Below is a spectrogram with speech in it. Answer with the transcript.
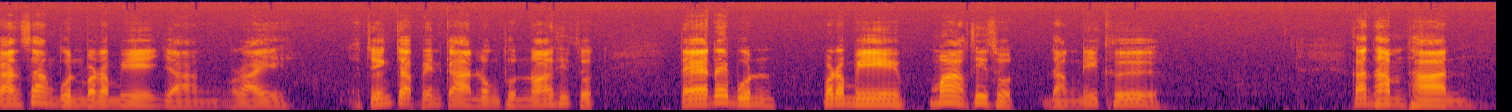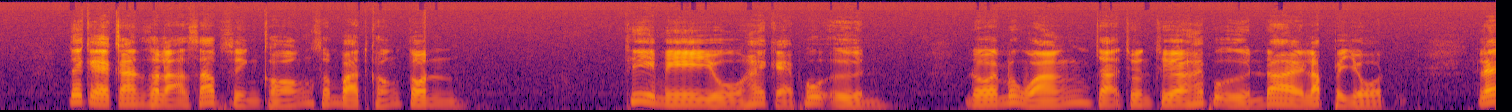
การสร้างบุญบารรมีอย่างไร จึงจะเป็นการลงทุนน้อยที่สุด แต่ได้บุญบารมีมากที่สุดดังนี้คือ การทำทาน ได้แก่การสละทรัพย์สิ่งของสมบัติของตน ที่มีอยู่ให้แก่ผู้อื่น โดยมุ่งหวังจะจนเจือให้ผู้อื่นได้รับประโยชน์ และ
